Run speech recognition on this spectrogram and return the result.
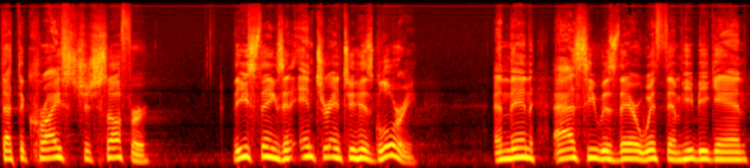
that the Christ should suffer these things and enter into his glory? And then, as he was there with them, he began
